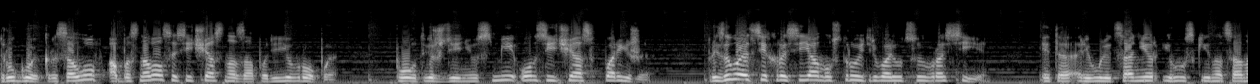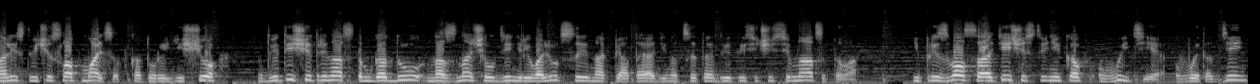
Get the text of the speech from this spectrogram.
Другой крысолов обосновался сейчас на западе Европы. По утверждению СМИ он сейчас в Париже. Призывает всех россиян устроить революцию в России. Это революционер и русский националист Вячеслав Мальцев, который еще в 2013 году назначил День революции на 5-11-2017 и призвал соотечественников выйти в этот день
